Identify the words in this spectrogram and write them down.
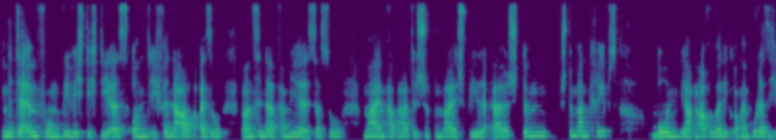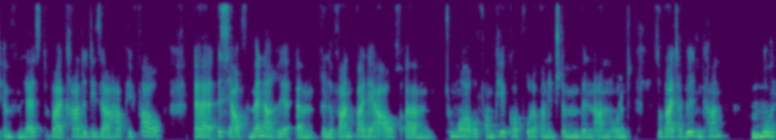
mit der Impfung, wie wichtig die ist. Und ich finde auch, also bei uns in der Familie ist das so, mein Papa hatte zum Beispiel äh, Stimm Stimmbandkrebs Mhm. Und wir haben auch überlegt, ob mein Bruder sich impfen lässt, weil gerade dieser HPV äh, ist ja auch für Männer re ähm, relevant, weil der auch ähm, Tumore vom Kehlkopf oder von den Stimmenbindern und so weiter bilden kann. Mhm. Und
